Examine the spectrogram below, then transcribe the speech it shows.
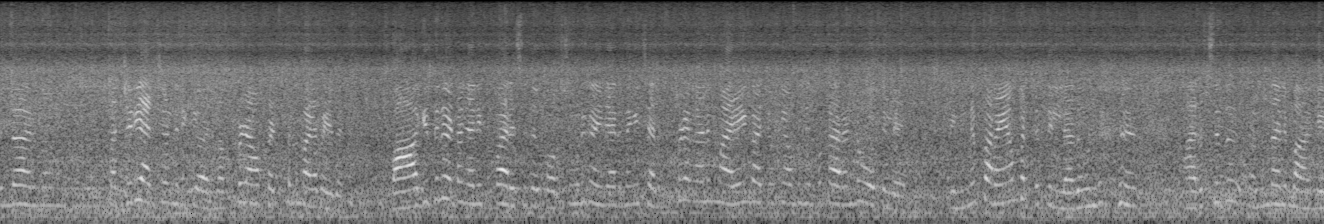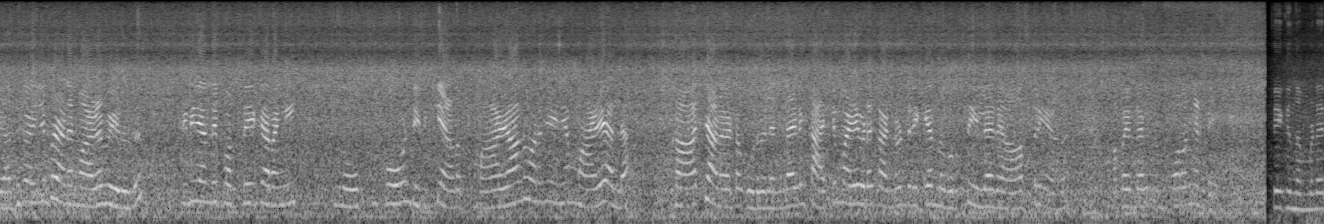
എന്തായിരുന്നു? പച്ചരി അരച്ചുകൊണ്ടിരിക്കുമായിരുന്നു അപ്പോഴാണ് പെട്ടെന്ന് മഴ പെയ്തത് ഭാഗ്യത്തിന് കേട്ടോ ഞാൻ ഇപ്പോൾ അരച്ചത് കുറച്ചും കൂടി കഴിഞ്ഞായിരുന്നെങ്കിൽ ചിലപ്പോഴെങ്ങാനും മഴയും കാറ്റൊക്കെ ആവുമ്പോൾ ചിലപ്പോൾ കറണ്ട് പോകത്തില്ലേ? പിന്നെ പറയാൻ പറ്റത്തില്ല. അതുകൊണ്ട് അരച്ചത് എന്തായാലും ഭാഗ്യം അത് കഴിഞ്ഞപ്പോഴാണ് മഴ പെയ്തത്. പിന്നെ ഞാൻ പുറത്തേക്ക് ഇറങ്ങി നോക്കിക്കൊണ്ടിരിക്കുകയാണ്. മഴ എന്ന് പറഞ്ഞു കഴിഞ്ഞാൽ മഴയല്ല കാറ്റാണ് കേട്ടോ കൂടുതൽ. എന്തായാലും കാറ്റും മഴ ഇവിടെ കണ്ടുകൊണ്ടിരിക്കാൻ നിവൃത്തിയില്ല രാത്രിയാണ്. അപ്പോൾ എന്തായാലും ഉറങ്ങണ്ടേ? ത്തേക്ക് നമ്മുടെ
